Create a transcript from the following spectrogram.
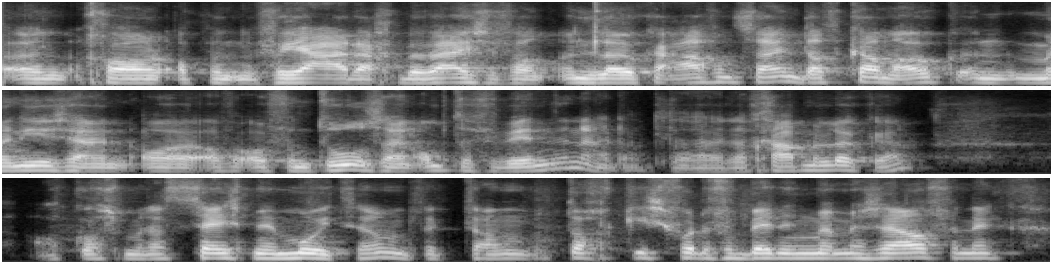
een, gewoon op een verjaardag bewijzen van een leuke avond zijn. Dat kan ook een manier zijn of, of een doel zijn om te verbinden. Nou, dat, dat gaat me lukken. Al kost me dat steeds meer moeite, want ik dan toch kies voor de verbinding met mezelf en ik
